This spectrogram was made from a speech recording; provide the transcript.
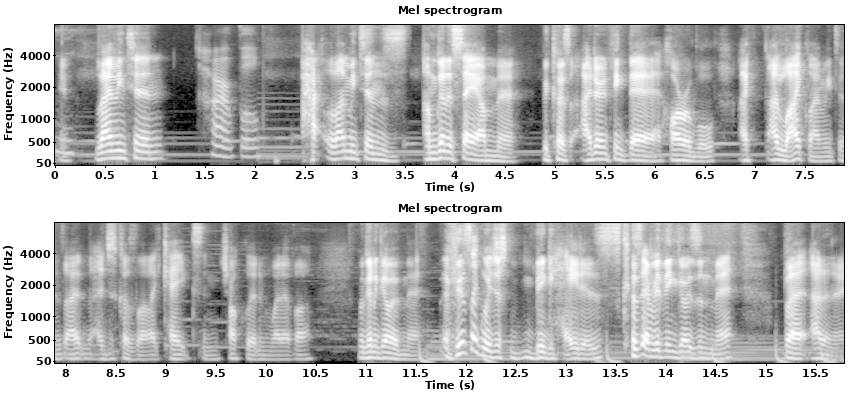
Yeah. mm, Lamington. Horrible. Ha- Lamingtons. I'm gonna say I'm meh because I don't think they're horrible. I I like Lamingtons. I, I just because I like cakes and chocolate and whatever. We're gonna go with meh. It feels like we're just big haters because everything goes in meh. But I don't know.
